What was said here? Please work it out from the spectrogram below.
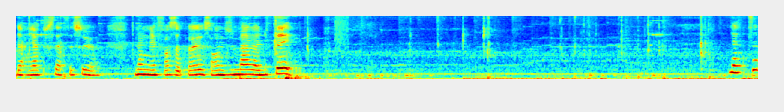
derrière tout ça, c'est sûr. Même les forces de Paris ont du mal à lutter. La Team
